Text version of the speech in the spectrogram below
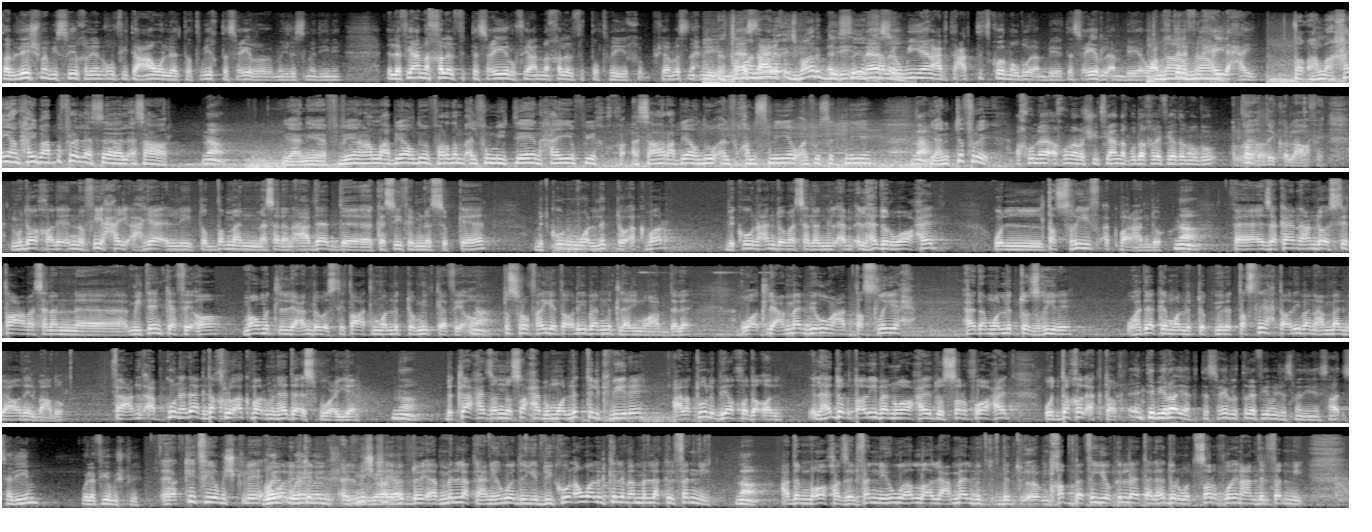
طيب ليش ما بيصير خلينا نقول في تعاون لتطبيق تسعير مجلس المدينة؟ إلا في عندنا خلل في التسعير وفي عندنا خلل في التطبيق. مشان بس نحن الناس تعرف بده يعني يصير الناس خلل. يوميا عم تذكر موضوع الامبير تسعير الامبير وعم نعم، يختلف من نعم. حي لحي. طب هلأ حي عن حي عم بفرق الأسعار. نعم. يعني في هلا عم بياخذوا فرضا ب 1200 حي وفي خ- أسعار عم بياخذوا 1500 و1600 نعم. يعني بتفرق. أخونا أخونا رشيد في عندك مداخلة في هذا الموضوع؟ الله يعطيكم العافية. المداخلة إنه في حي أحياء اللي بتتضمن مثلا أعداد كثيفة من السكان بتكون مولدته أكبر بيكون عنده مثلا الهدر واحد والتصريف أكبر عنده. نعم. فإذا كان عنده استطاعة مثلا آه، 200 كافئة ما هو مثل اللي عنده استطاعة مولدته 100 كافئه نعم. بتصرف هي تقريبا مثل هي معدلة. وقت اللي عمال بيقوم على التصليح هذا مولدته صغيرة وهداك مولدته كبيرة. التصليح تقريبا عمال بيعادل بعضه. فبكون هداك دخله أكبر من هذا اسبوعيا. نعم. بتلاحظ إنه صاحب مولدته الكبيرة على طول بياخذ أقل. الهدر تقريبا واحد والصرف واحد والدخل أكثر أنت برأيك التسعير اللي طلع فيه مجلس مدينة سليم؟ ولا فيه مشكلة؟ أكيد فيه مشكلة. وين- أول وين- الكل وين المشكلة؟ بده يأمن لك يعني هو بده يكون أول الكل مأمن لك الفني. نعم. عدم المؤاخذة. الفني هو هلا اللي عمال بت بت مخبى فيه كلها الهدر والتصرف وين عند الفني.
